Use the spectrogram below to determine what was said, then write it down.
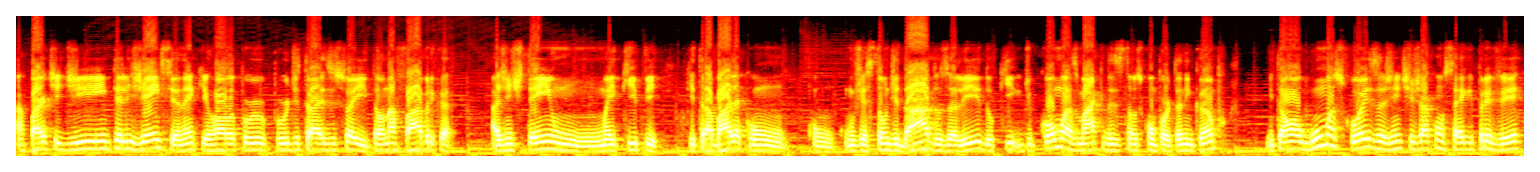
a parte de inteligência né, que rola por, por detrás disso aí. Então na fábrica a gente tem um, uma equipe que trabalha com, com, com, gestão de dados ali, do que, de como as máquinas estão se comportando em campo. Então, algumas coisas a gente já consegue prever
